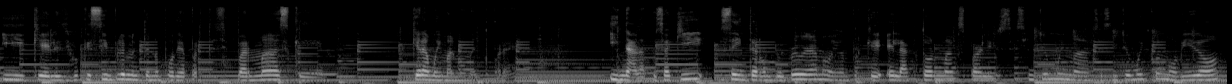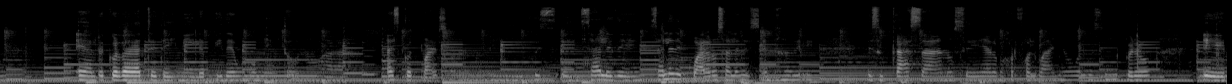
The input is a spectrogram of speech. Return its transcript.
y que les dijo que simplemente no podía participar más, que, que era muy mal momento para él. Y nada, pues aquí se interrumpió el programa, oigan, porque el actor Max Parley se sintió muy mal, se sintió muy conmovido eh, al recordar a Ted Amy y le pide un momento ¿no? a, a Scott Parsons. Y pues eh, sale, de, sale de cuadro, sale de escena de, de su casa, no sé, a lo mejor fue al baño o algo así, pero Em,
